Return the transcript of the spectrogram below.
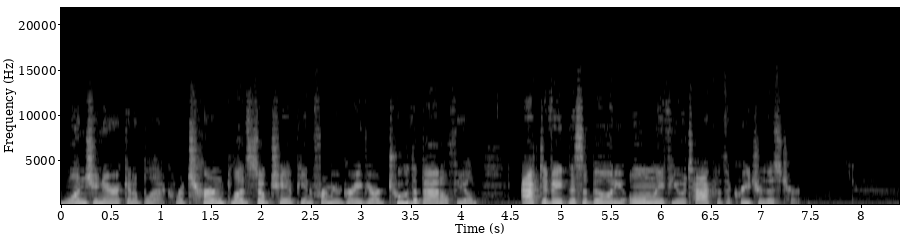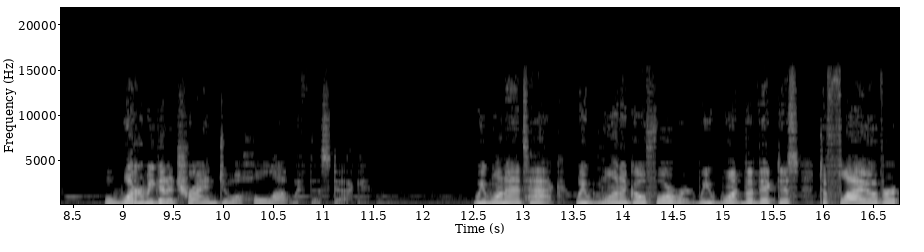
one generic and a black. Return Bloodsoaked Champion from your graveyard to the battlefield. Activate this ability only if you attacked with a creature this turn. Well, what are we going to try and do a whole lot with this deck? We want to attack. We want to go forward. We want Vaevictis to fly over,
